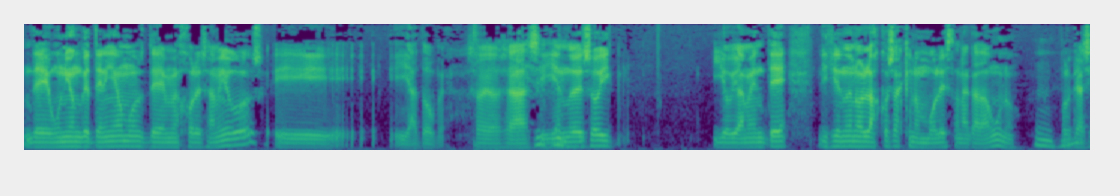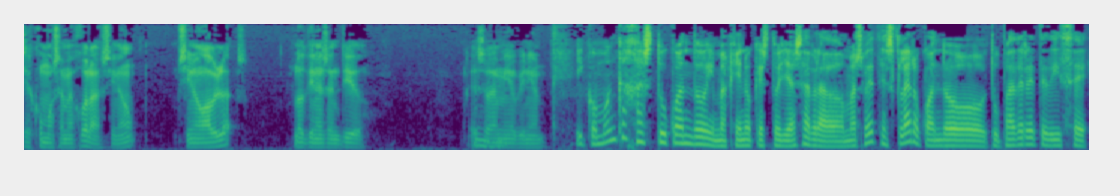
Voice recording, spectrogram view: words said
de unión que teníamos de mejores amigos y, y a tope. ¿sabes? O sea, siguiendo eso y, y obviamente diciéndonos las cosas que nos molestan a cada uno. Porque así es como se mejora. Si no, si no hablas, no tiene sentido. Esa es mi opinión. ¿Y cómo encajas tú cuando, imagino que esto ya se habrá dado más veces, claro, cuando tu padre te dice,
